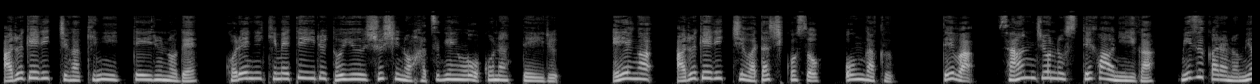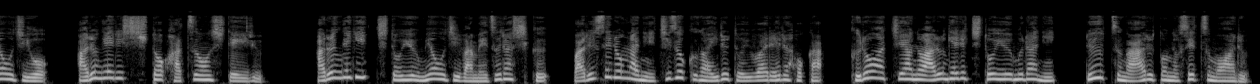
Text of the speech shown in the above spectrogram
アルゲリッチが気に入っているので、これに決めているという趣旨の発言を行っている。映画、アルゲリッチ私こそ、音楽。では、サンジョのステファニーが、自らの名字を、アルゲリッシと発音している。アルゲリッチという名字は珍しく、バルセロナに一族がいると言われるほか、クロアチアのアルゲリッチという村に、ルーツがあるとの説もある。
